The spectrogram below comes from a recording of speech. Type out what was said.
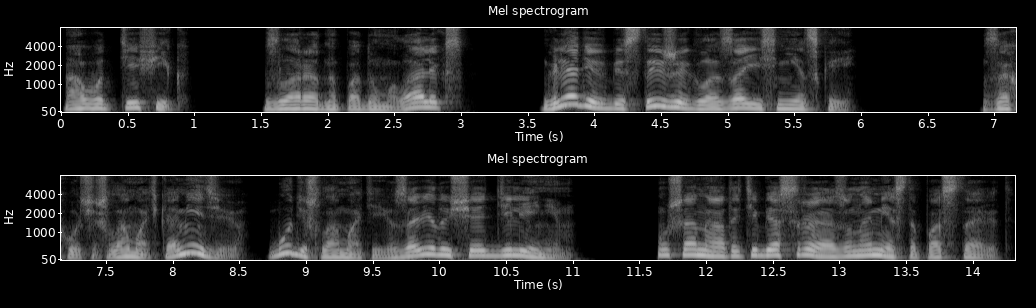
А вот те фиг, — злорадно подумал Алекс, глядя в бесстыжие глаза Яснецкой. Захочешь ломать комедию, будешь ломать ее заведующей отделением. Уж она-то тебя сразу на место поставит.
